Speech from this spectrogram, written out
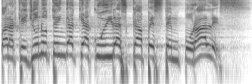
para que yo no tenga que acudir a escapes temporales.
